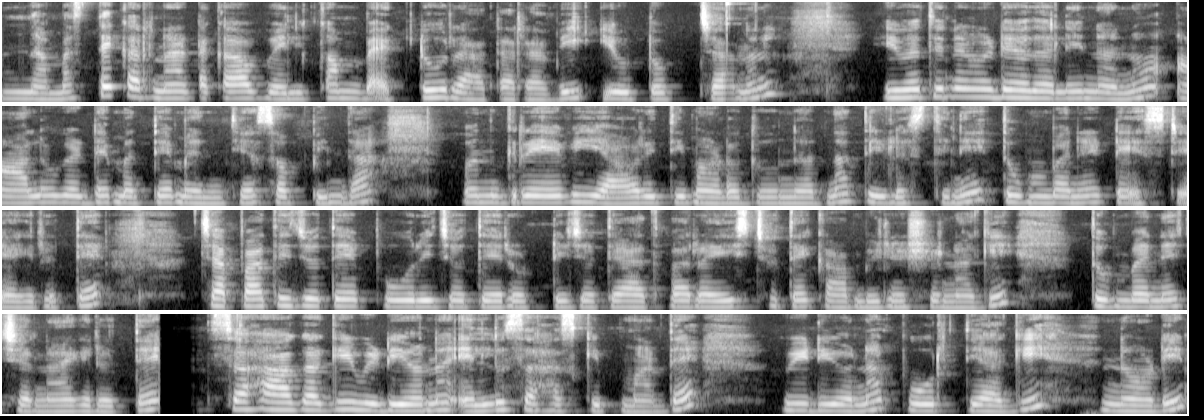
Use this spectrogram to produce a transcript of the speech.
ನಮಸ್ತೆ Karnataka, welcome back to Radha Ravi YouTube channel. ಇವತ್ತಿನ ವಿಡಿಯೋದಲ್ಲಿ ನಾನು ಆಲೂಗಡ್ಡೆ ಮತ್ತು ಮೆಂತ್ಯ ಸೊಪ್ಪಿಂದ ಒಂದು ಗ್ರೇವಿ ಯಾವ ರೀತಿ ಮಾಡೋದು ಅನ್ನೋದನ್ನ ತಿಳಿಸ್ತೀನಿ. ತುಂಬಾ ಟೇಸ್ಟಿಯಾಗಿರುತ್ತೆ. ಚಪಾತಿ ಜೊತೆ, ಪೂರಿ ಜೊತೆ, ರೊಟ್ಟಿ ಜೊತೆ ಅಥವಾ ರೈಸ್ ಜೊತೆ ಕಾಂಬಿನೇಷನ್ ಆಗಿ ತುಂಬಾ ಚೆನ್ನಾಗಿರುತ್ತೆ. ಸೊ ಹಾಗಾಗಿ ವಿಡಿಯೋನ ಎಲ್ಲೂ ಸಹ ಸ್ಕಿಪ್ ಮಾಡಿದೆ. ವಿಡಿಯೋನ ಪೂರ್ತಿಯಾಗಿ ನೋಡಿ.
